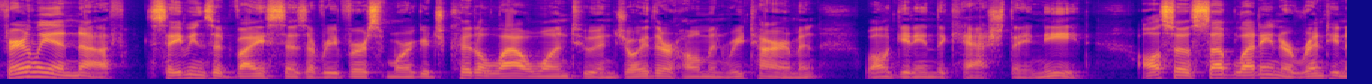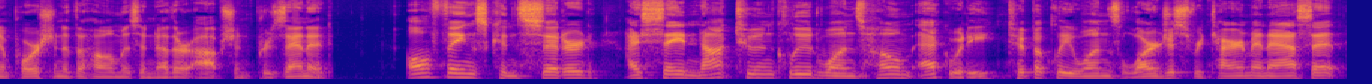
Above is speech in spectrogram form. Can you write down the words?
Fairly enough, savings advice says a reverse mortgage could allow one to enjoy their home in retirement while getting the cash they need. Also, subletting or renting a portion of the home is another option presented. All things considered, I say not to include one's home equity, typically one's largest retirement asset,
